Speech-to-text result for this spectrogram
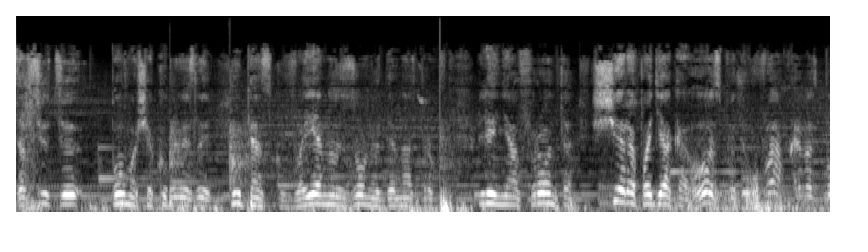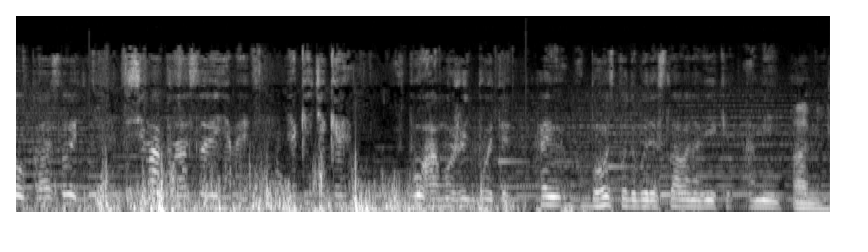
за всю цю допомогу, яку привезли в Куп'янську, воєнну зону, де в нас лінія фронту. Щира подяка Господу, вам, хай вас Бог благословить всіма благословеннями, які тільки в Бога можуть бути. Хай Господу буде слава навіки. Амінь. Амінь.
